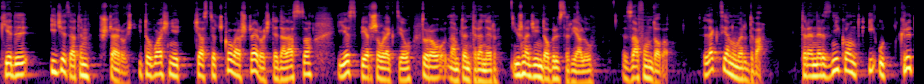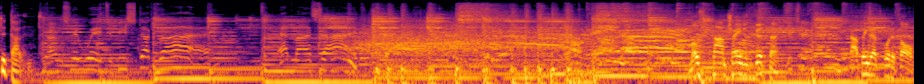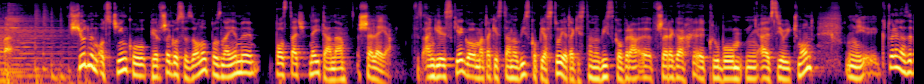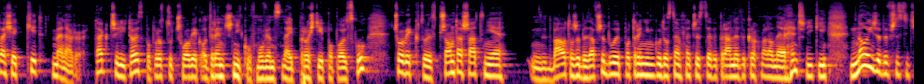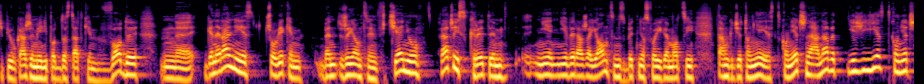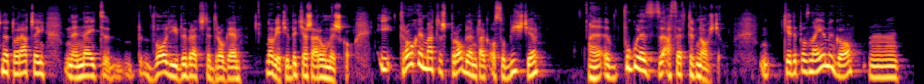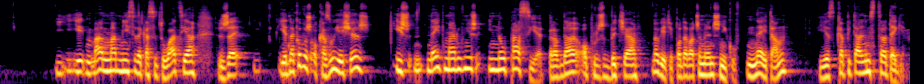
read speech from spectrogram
kiedy Idzie za tym szczerość. I to właśnie ciasteczkowa szczerość Teda Lasso jest pierwszą lekcją, którą nam ten trener już na dzień dobry w serialu zafundował. Lekcja numer dwa. Trener znikąd i ukryty talent. Most of the time, change is a good thing. I think that's what it's all about. W siódmym odcinku pierwszego sezonu poznajemy postać Nathana Sheleya. Z angielskiego ma takie stanowisko, piastuje takie stanowisko w, w, szeregach e, klubu mm, AFC Richmond, mm, które nazywa się Kit Manager. Tak? Czyli to jest po prostu człowiek od ręczników, mówiąc najprościej po polsku. Człowiek, który sprząta szatnie, dba o to, żeby zawsze były po treningu dostępne czyste, wyprane, wykrochmalone ręczniki, no i żeby wszyscy ci piłkarze mieli pod dostatkiem wody. Mm, generalnie jest człowiekiem żyjącym w cieniu, raczej skrytym, nie, nie wyrażającym zbytnio swoich emocji tam, gdzie to nie jest konieczne, a nawet jeśli jest konieczne, to raczej Nate woli wybrać tę drogę, no wiecie, bycia szarą myszką. I trochę ma też problem tak osobiście, E, w ogóle z asertywnością. Kiedy poznajemy go, mm, ma, ma miejsce taka sytuacja, że jednakowoż okazuje się, iż Nate ma również inną pasję, prawda? Oprócz bycia, no wiecie, podawaczem ręczników. Nathan jest kapitalnym strategiem.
